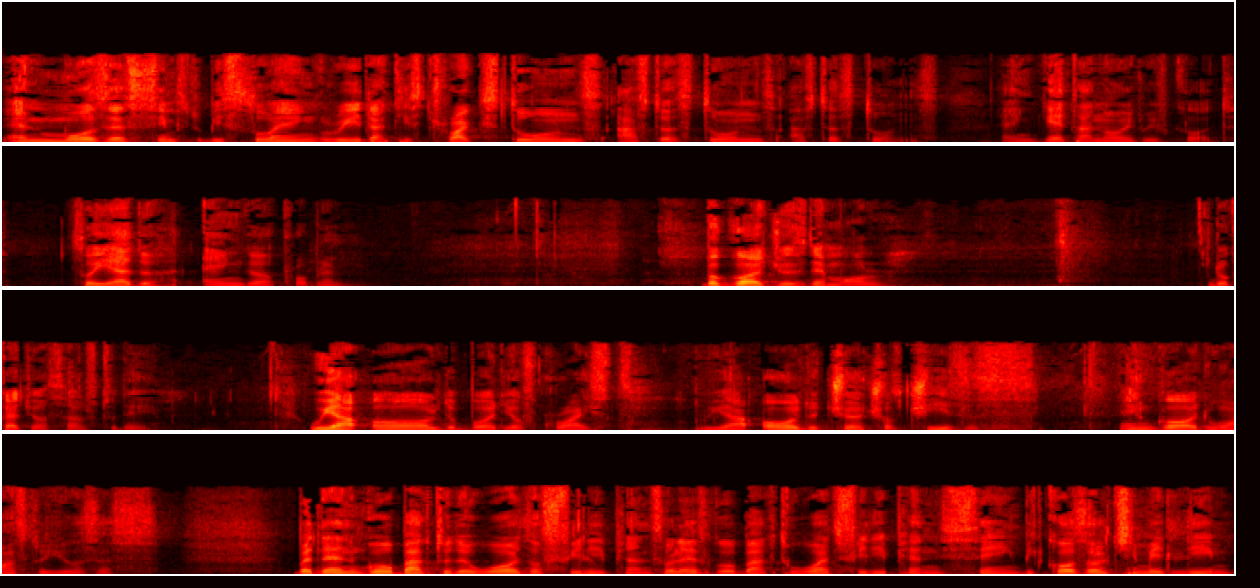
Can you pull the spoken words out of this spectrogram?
And Moses seems to be so angry that he strikes stones after stones after stones and get annoyed with God. So he had an anger problem. But God used them all. Look at yourself today. We are all the body of Christ. We are all the church of Jesus. And God wants to use us. But then go back to the words of Philippians. So let's go back to what Philippians is saying. Because ultimately,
